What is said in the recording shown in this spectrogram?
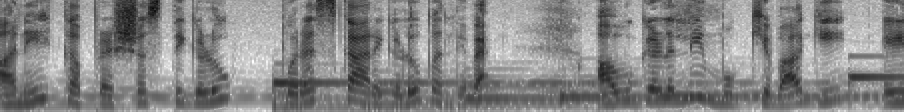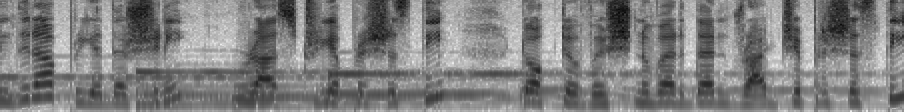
ಅನೇಕ ಪ್ರಶಸ್ತಿಗಳು, ಪುರಸ್ಕಾರಗಳು ಬಂದಿವೆ. ಅವುಗಳಲ್ಲಿ ಮುಖ್ಯವಾಗಿ ಇಂದಿರಾ ಪ್ರಿಯದರ್ಶಿನಿ ರಾಷ್ಟ್ರೀಯ ಪ್ರಶಸ್ತಿ, ಡಾಕ್ಟರ್ ವಿಷ್ಣುವರ್ಧನ್ ರಾಜ್ಯ ಪ್ರಶಸ್ತಿ,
